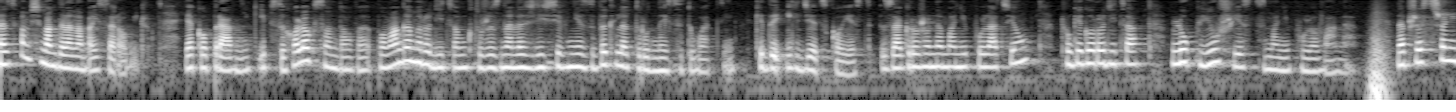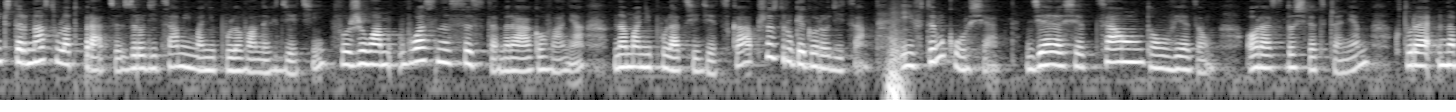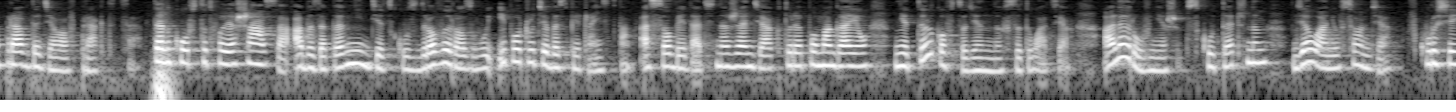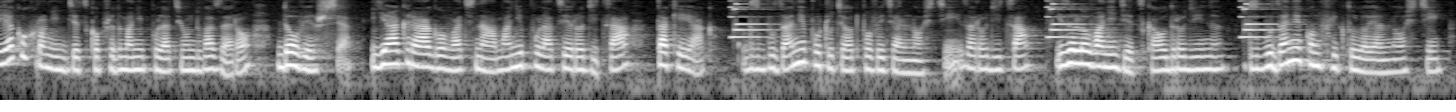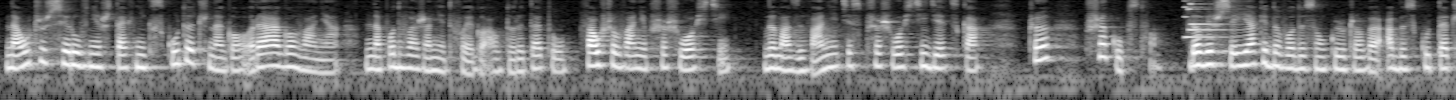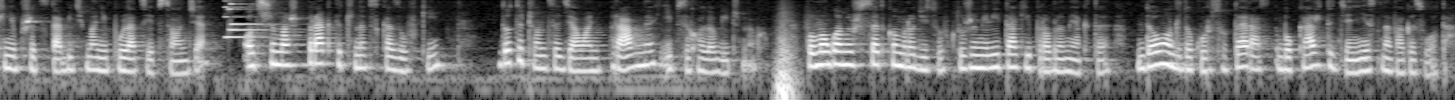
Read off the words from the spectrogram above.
Nazywam się Magdalena Bajserowicz. Jako prawnik i psycholog sądowy pomagam rodzicom, którzy znaleźli się w niezwykle trudnej sytuacji, kiedy ich dziecko jest zagrożone manipulacją drugiego rodzica lub już jest zmanipulowane. Na przestrzeni 14 lat pracy z rodzicami manipulowanych dzieci tworzyłam własny system reagowania na manipulację dziecka przez drugiego rodzica. I w tym kursie dzielę się całą tą wiedzą oraz doświadczeniem, które naprawdę działa w praktyce. Ten kurs to Twoja szansa, aby zapewnić dziecku zdrowy rozwój i poczucie bezpieczeństwa, a sobie dać narzędzia, które pomagają nie tylko w codziennych sytuacjach, ale również w skutecznym działaniu w sądzie. W kursie Jak ochronić dziecko przed manipulacją 2.0 dowiesz się, jak reagować na manipulacje rodzica, takie jak wzbudzanie poczucia odpowiedzialności za rodzica, izolowanie dziecka od rodziny, wzbudzanie konfliktu lojalności. Nauczysz się również technik skutecznego reagowania na podważanie Twojego autorytetu, fałszowanie przeszłości, wymazywanie Cię z przeszłości dziecka czy przekupstwo. Dowiesz się, jakie dowody są kluczowe, aby skutecznie przedstawić manipulację w sądzie. Otrzymasz praktyczne wskazówki dotyczące działań prawnych i psychologicznych. Pomogłam już setkom rodziców, którzy mieli taki problem jak Ty. Dołącz do kursu teraz, bo każdy dzień jest na wagę złota.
